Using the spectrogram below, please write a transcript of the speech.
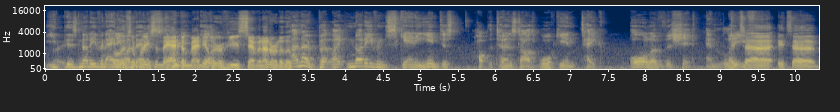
definitely. y- Like, there's not even Well, anyone there's a reason they had to manually Yeah. review 700 of them. I know, but like not even scanning in, just hop the turnstiles, walk in, take all of the shit, and leave. It's a it's a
